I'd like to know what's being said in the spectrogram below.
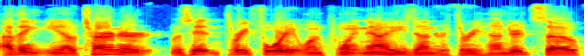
I think you know Turner was hitting 340 at one point. Now he's under 300. So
